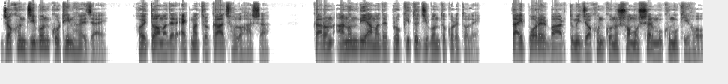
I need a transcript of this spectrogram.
যখন জীবন কঠিন হয়ে যায়, হয়তো আমাদের একমাত্র কাজ হল হাসা, কারণ আনন্দই আমাদের প্রকৃত জীবন্ত করে তোলে। তাই পরের বার তুমি যখন কোনো সমস্যার মুখোমুখি হও,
